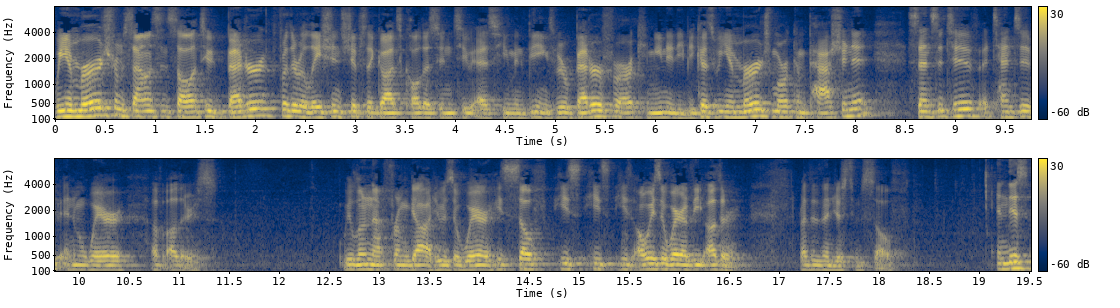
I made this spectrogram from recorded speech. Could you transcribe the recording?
We emerge from silence and solitude better for the relationships that God's called us into as human beings. We're better for our community because we emerge more compassionate, sensitive, attentive, and aware of others. We learn that from God, who is aware, he's, self, he's, he's, he's always aware of the other rather than just himself. And this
